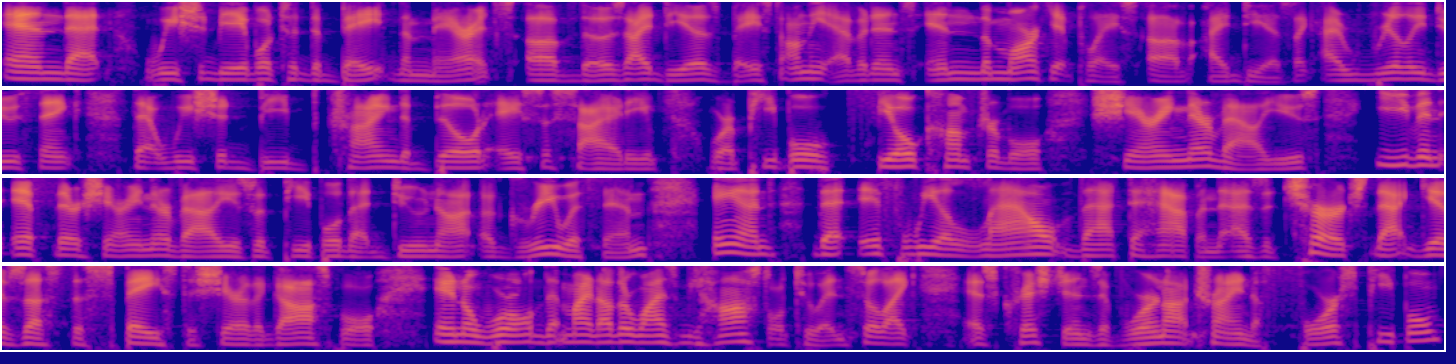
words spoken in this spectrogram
and that we should be able to debate the merits of those ideas based on the evidence in the marketplace of ideas. Like I really do think that we should be trying to build a society where people feel comfortable sharing their values even if they're sharing their values with people that do not agree with them and that if we allow that to happen as a church that gives us the space to share the gospel in a world that might otherwise be hostile to it. And so like as Christians if we're not trying to force people,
